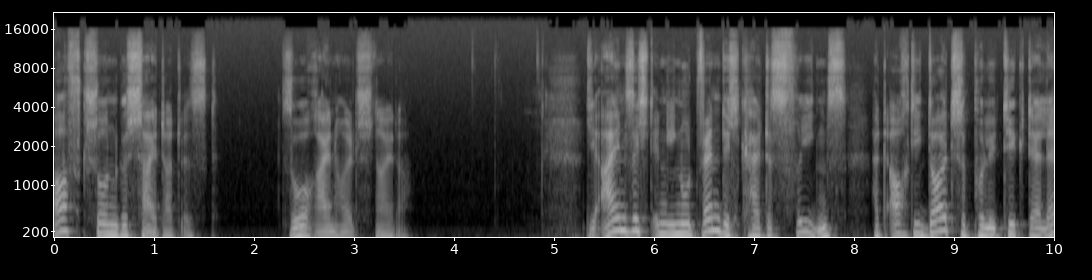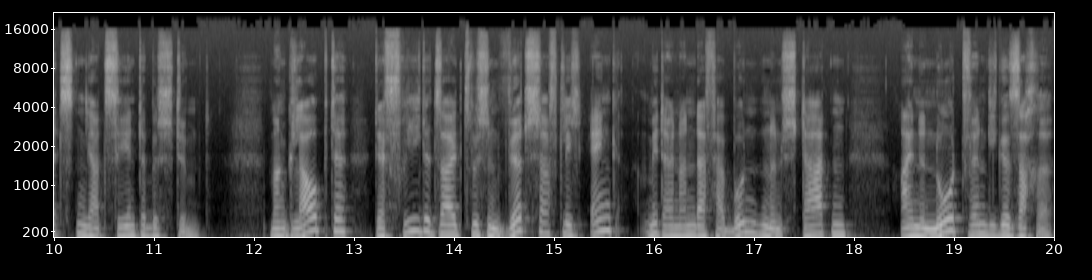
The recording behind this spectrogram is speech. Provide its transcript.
oft schon gescheitert ist. So Reinhold Schneider. Die Einsicht in die Notwendigkeit des Friedens hat auch die deutsche Politik der letzten Jahrzehnte bestimmt. Man glaubte, der Friede sei zwischen wirtschaftlich eng miteinander verbundenen Staaten eine notwendige Sache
